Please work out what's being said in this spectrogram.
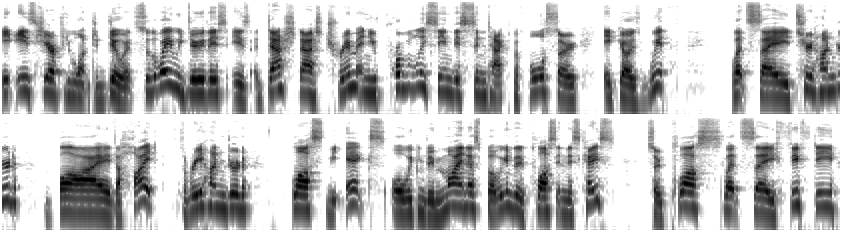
it is here if you want to do it. So the way we do this is dash dash trim, and you've probably seen this syntax before, so it goes width, let's say 200 by the height, 300 plus the x, or we can do minus, but we're going to do plus in this case. So plus, let's say 50,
